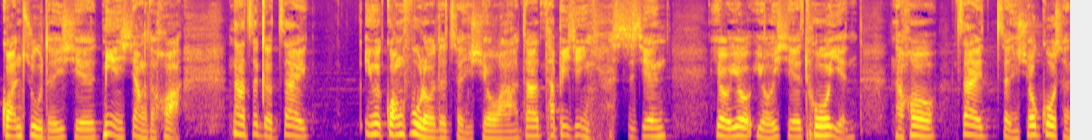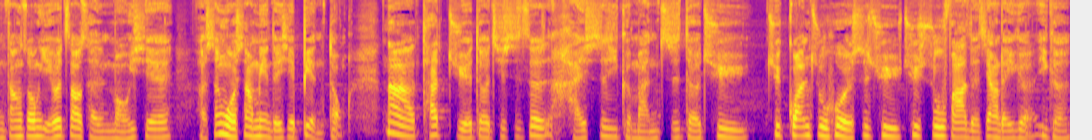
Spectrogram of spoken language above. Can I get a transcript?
关注的一些面向的话，那这个在因为光复楼的整修啊，它它毕竟时间又又有一些拖延，然后在整修过程当中也会造成某一些呃生活上面的一些变动。那他觉得其实这还是一个蛮值得去去关注或者是去去抒发的这样的一个一个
